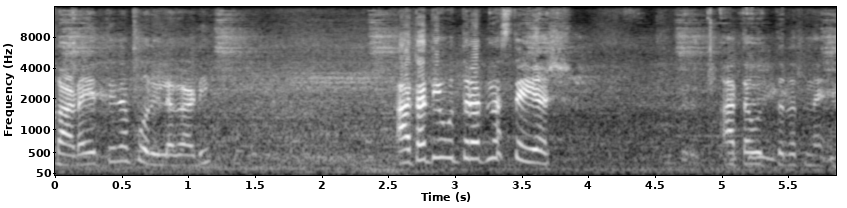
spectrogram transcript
काढा येते ना पोरीला गाडी. आता ती उतरत नसते यश. आता उतरत नाही.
